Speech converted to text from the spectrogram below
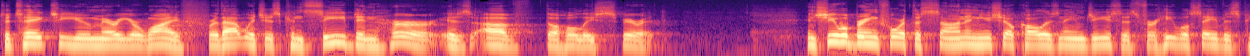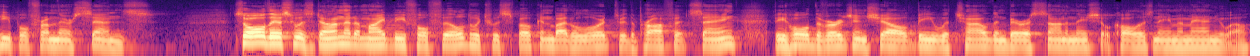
to take to you Mary your wife, for that which is conceived in her is of the Holy Spirit. And she will bring forth a son, and you shall call his name Jesus, for he will save his people from their sins. So all this was done that it might be fulfilled, which was spoken by the Lord through the prophet, saying, Behold, the virgin shall be with child and bear a son, and they shall call his name Emmanuel.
